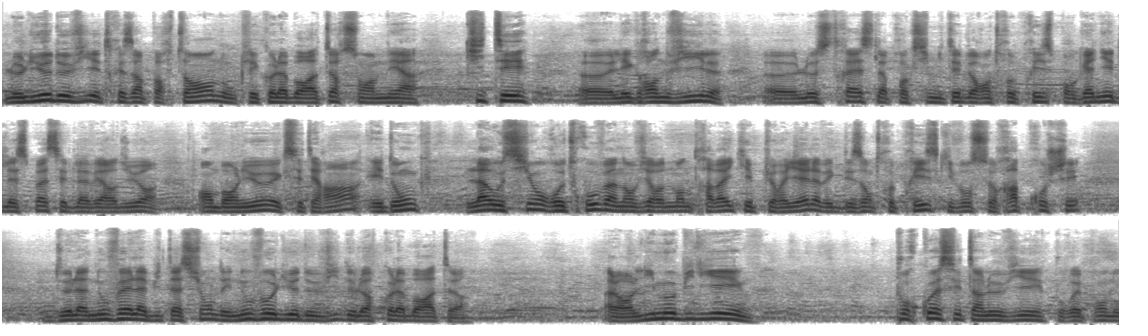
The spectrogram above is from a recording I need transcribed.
Le lieu de vie est très important, donc les collaborateurs sont amenés à quitter euh, les grandes villes, le stress, la proximité de leur entreprise pour gagner de l'espace et de la verdure en banlieue, etc. Et donc là aussi, on retrouve un environnement de travail qui est pluriel avec des entreprises qui vont se rapprocher de la nouvelle habitation, des nouveaux lieux de vie de leurs collaborateurs. Alors l'immobilier, pourquoi c'est un levier pour répondre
